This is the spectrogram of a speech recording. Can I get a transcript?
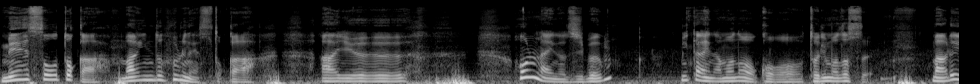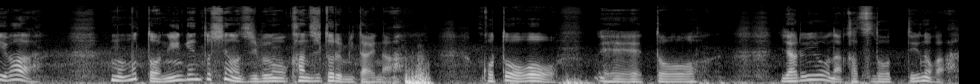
瞑想とかマインドフルネスとか、ああいう本来の自分みたいなものをこう取り戻す。まあ、あるいは、もうもっと人間としての自分を感じ取るみたいなことを、えー、っと、やるような活動っていうのが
